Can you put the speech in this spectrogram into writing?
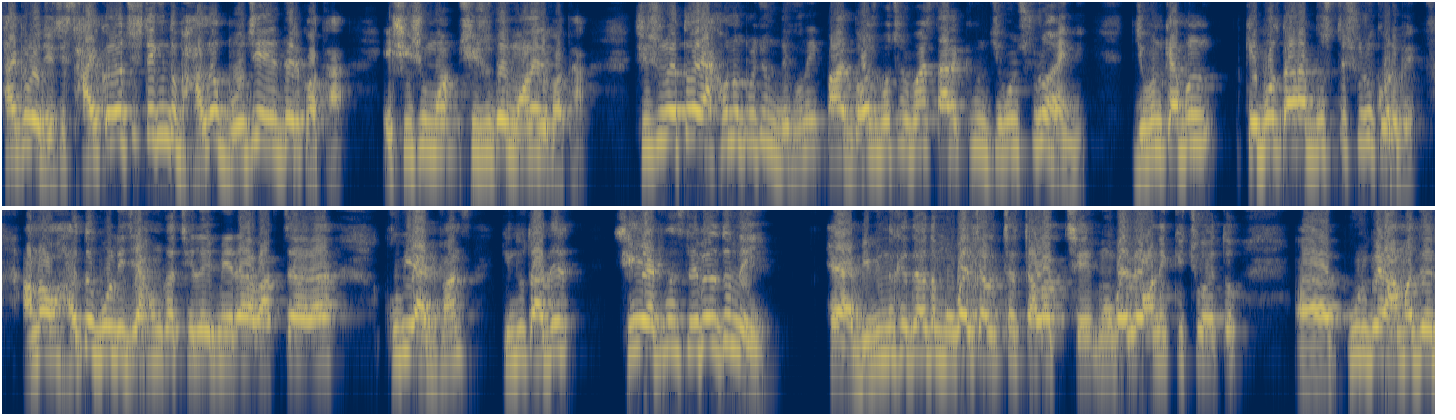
সাইকোলজিস্ট সাইকোলজিস্টটা কিন্তু ভালো বোঝে এদের কথা এই শিশু শিশুদের মনের কথা। শিশুরা তো এখনও পর্যন্ত দেখুন এই পাঁচ দশ বছর বয়স তার কিন্তু জীবন শুরু হয়নি। জীবন কেবল কেবল তারা বুঝতে শুরু করবে। আমরা হয়তো বলি যে এখনকার ছেলে মেয়েরা বাচ্চারা খুবই অ্যাডভান্স কিন্তু তাদের সেই অ্যাডভান্স লেভেল তো নেই। হ্যাঁ বিভিন্ন ক্ষেত্রে হয়তো মোবাইল চালাচ্ছে মোবাইলে অনেক কিছু হয়তো আহ, পূর্বে আমাদের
